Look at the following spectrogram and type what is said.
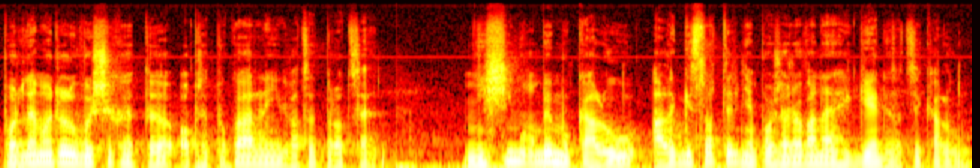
Podle modelu VŠHT o předpokládaných 20% nižšímu objemu kalů a legislativně požadované hygienizaci kalů.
